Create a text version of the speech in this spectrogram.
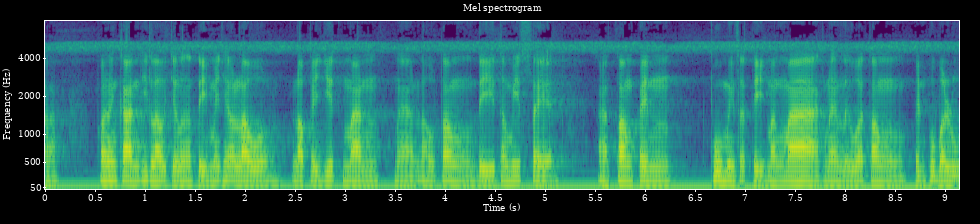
นะเพราะฉะนั้นการที่เราเจริญสติไม่ใช่เราเราไปยึดมันนะเราต้องดีต้องวิเศษต้องเป็นผู้มีสติมากๆนะหรือว่าต้องเป็นผู้บรรลุ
